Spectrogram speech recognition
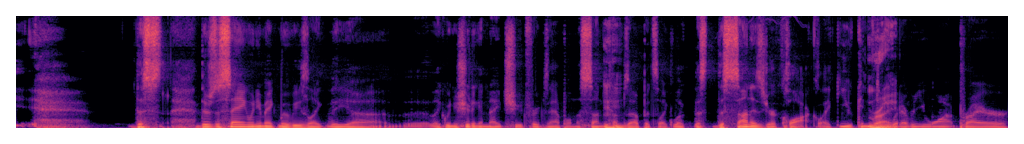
This there's a saying when you make movies like the uh, like when you're shooting a night shoot, for example, and the sun Mhm. comes up. It's like look, the the sun is your clock. Like you can Right. do whatever you want prior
